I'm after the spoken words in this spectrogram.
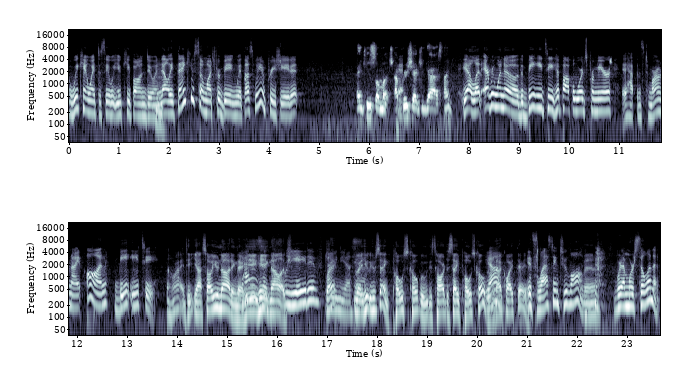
We can't wait to see what you keep on doing. Mm-hmm. Nelly, thank you so much for being with us. We appreciate it. Thank you so much. I appreciate you guys. Thank you. Yeah, let everyone know the BET Hip Hop Awards premiere. It happens tomorrow night on E BET. All right. Yeah, I saw you nodding there. That he is he a acknowledged. creative Right? genius. But he, he was saying post COVID. It's hard to say post COVID. yeah, We're not quite there yet. It's lasting too long. Yeah. And we're still in it.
